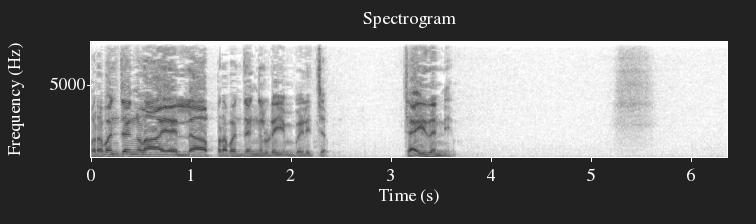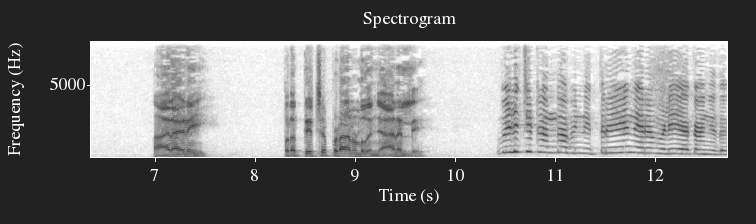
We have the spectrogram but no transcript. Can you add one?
പ്രപഞ്ചങ്ങളായ എല്ലാ പ്രപഞ്ചങ്ങളുടെയും വെളിച്ചം ചൈതന്യം. നാരായണേ പ്രത്യക്ഷപ്പെടാനുള്ളത് ഞാനല്ലേ? വിളിച്ചിട്ട് എന്താ പിന്നെ ഇത്രയും നേരം വിളിയേക്കാഞ്ഞത്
